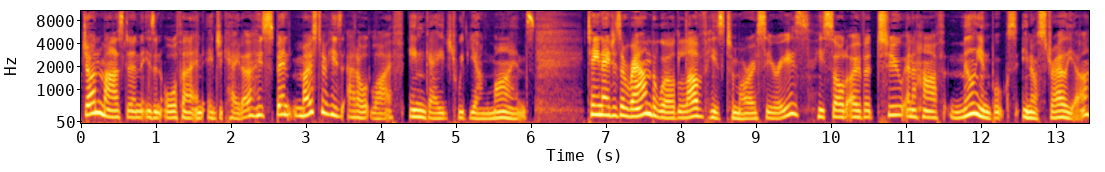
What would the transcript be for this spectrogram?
John Marsden is an author and educator who's spent most of his adult life engaged with young minds. Teenagers around the world love his Tomorrow series. He's sold over two and a half million books in Australia.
